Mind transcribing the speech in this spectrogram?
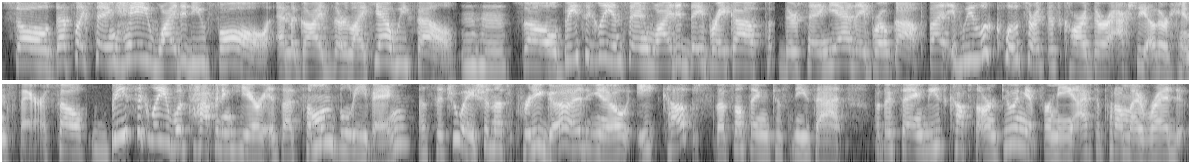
So that's like saying, hey, why did you fall? And the guides are like, yeah, we fell. Mm-hmm. So basically in saying, why did they break up? They're saying, yeah, they broke up. But if we look closer at this card, there are actually other hints there. So basically what's happening here is that someone's leaving a situation that's pretty good. You know, eight cups, that's nothing to sneeze at. But they're saying, these cups aren't doing it for me. I have to put on my red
